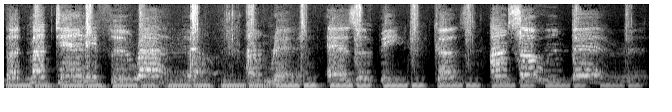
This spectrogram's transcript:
but my tenny flew right off. I'm red as a bee, cause I'm so embarrassed.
